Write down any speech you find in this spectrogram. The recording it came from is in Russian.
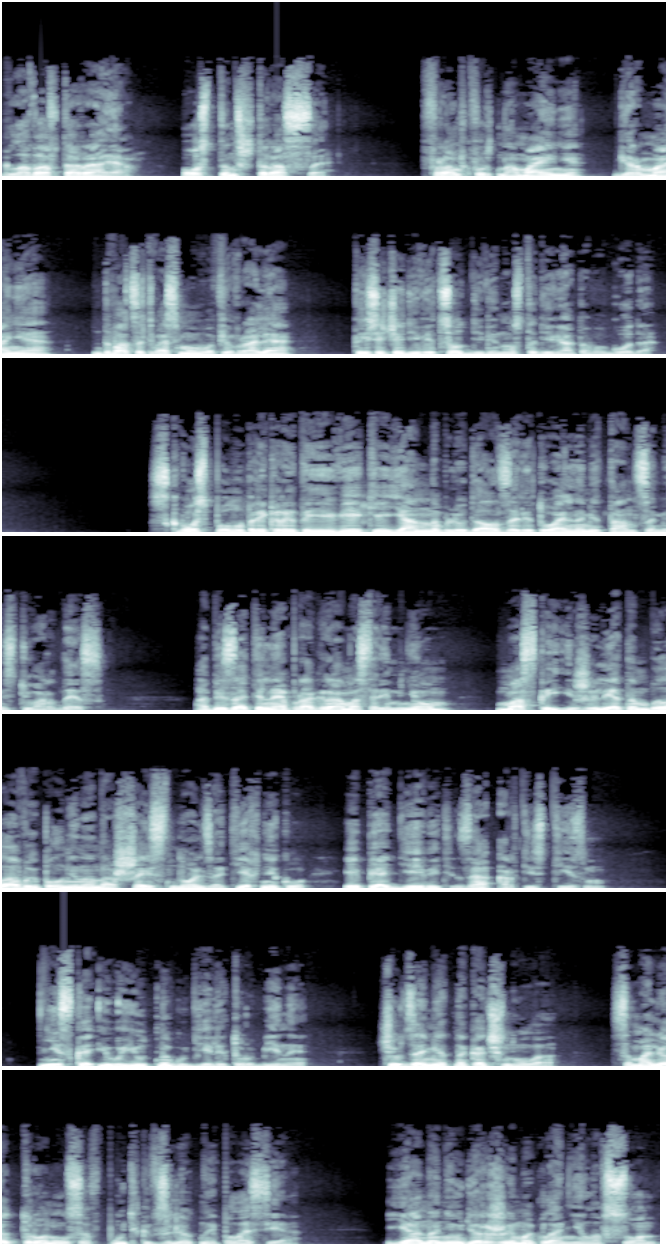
Глава вторая. Остенштрассе. Франкфурт на Майне, Германия, 28 февраля 1999 года. Сквозь полуприкрытые веки Ян наблюдал за ритуальными танцами стюардесс. Обязательная программа с ремнем, маской и жилетом была выполнена на 6:0 за технику и 5:9 за артистизм. Низко и уютно гудели турбины. Чуть заметно качнуло. Самолет тронулся в путь к взлетной полосе. Яна неудержимо клонила в сон.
